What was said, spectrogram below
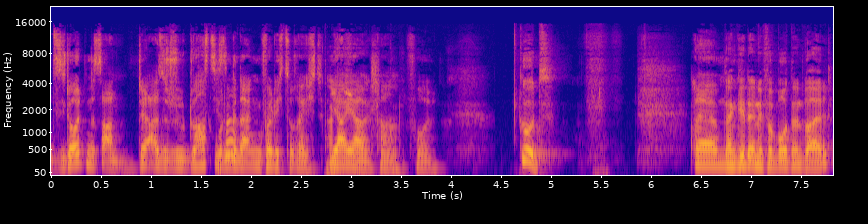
sie deuten es an. Also du, du hast diesen Oder? Gedanken völlig zurecht. Dankeschön. Ja, ja, klar, voll. Gut, Ähm, dann geht er in den verbotenen Wald,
